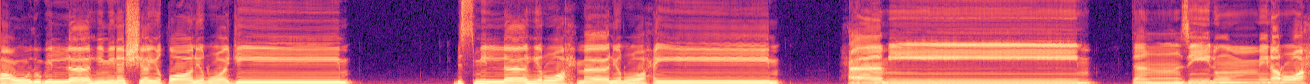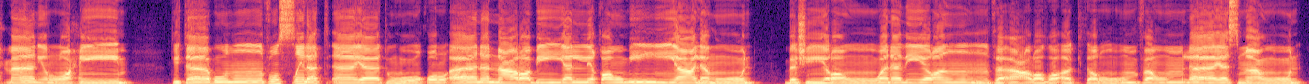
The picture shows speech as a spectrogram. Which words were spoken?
أعوذ بالله من الشيطان الرجيم. بسم الله الرحمن الرحيم. حميم. تنزيل من الرحمن الرحيم. كتاب فصلت آياته قرآنا عربيا لقوم يعلمون بشيرا ونذيرا فأعرض أكثرهم فهم لا يسمعون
